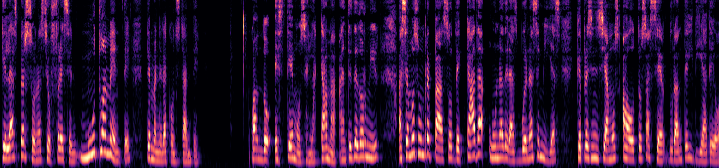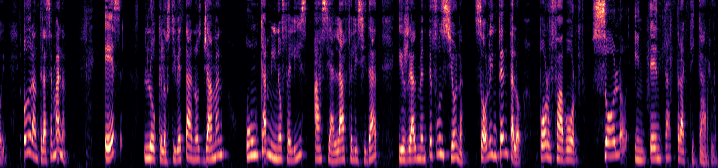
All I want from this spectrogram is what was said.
que las personas se ofrecen mutuamente de manera constante. Cuando estemos en la cama antes de dormir, hacemos un repaso de cada una de las buenas semillas que presenciamos a otros hacer durante el día de hoy o durante la semana. Es lo que los tibetanos llaman un camino feliz hacia la felicidad y realmente funciona. Solo inténtalo. Por favor, solo intenta practicarlo.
